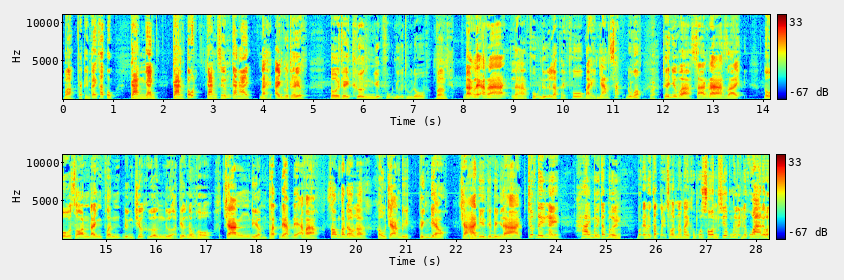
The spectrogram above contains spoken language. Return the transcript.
mà phải tìm cách khắc phục càng nhanh càng tốt càng sớm càng hay. Này anh có thấy không? Tôi thấy thương những phụ nữ thủ đô. Vâng. Đáng lẽ ra ấy là phụ nữ là phải phô bày nhan sắc đúng, đúng không? vâng. thế nhưng mà sáng ra dậy tô son đánh phấn đứng trước gương nửa tiếng đồng hồ. Trang điểm thật đẹp đẽ vào xong bắt đầu là khẩu trang bịt kính đeo. Chả vâng. nhìn thấy mình là ai. Trước đây ngày 20 tháng 10 bọn em được tặng lại son. Năm nay không có son xiếc với lại nước hoa nữa mà.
